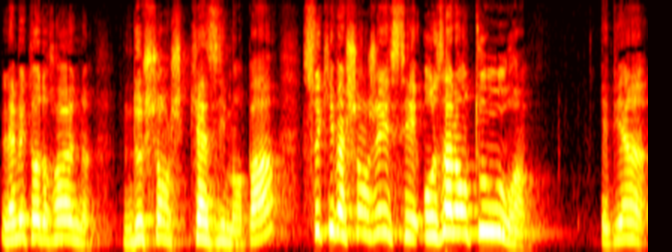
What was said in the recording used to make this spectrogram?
la méthode run ne change quasiment pas. Ce qui va changer c'est aux alentours eh bien,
